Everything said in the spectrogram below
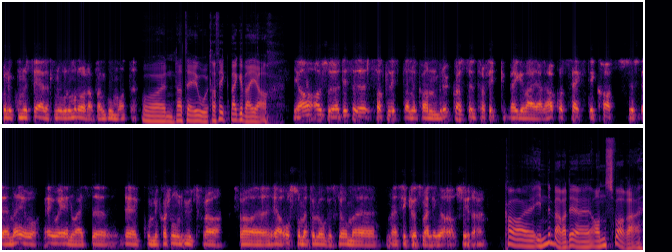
kunne kommunisere til nordområder på en god måte. Og dette er jo trafikk begge veier? Ja, altså disse satellittene kan brukes til trafikk begge veier. Akkurat Safety Cast-systemet er jo, er jo enveis. Det er kommunikasjon ut fra, fra ja, også meteorologisk med, med sikkerhetsmeldinger osv. Hva innebærer det ansvaret?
